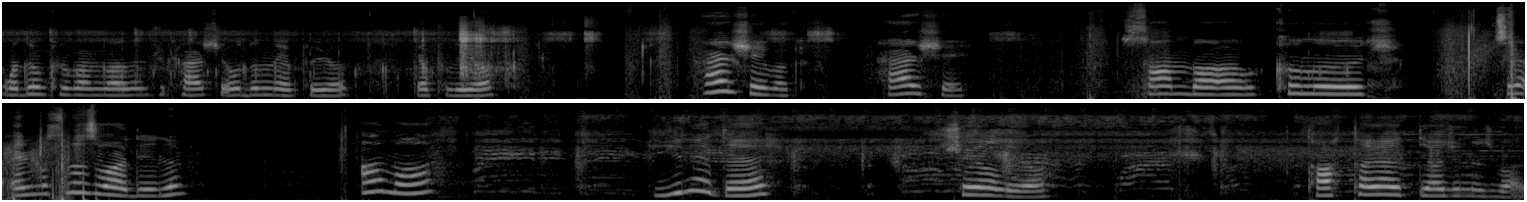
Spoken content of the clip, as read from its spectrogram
Odun kırmam lazım çünkü her şey odunla yapılıyor. Yapılıyor. Her şey bak. Her şey. Sandal, kılıç. Mesela elmasınız var diyelim. De şey oluyor. Tahtaya ihtiyacınız var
